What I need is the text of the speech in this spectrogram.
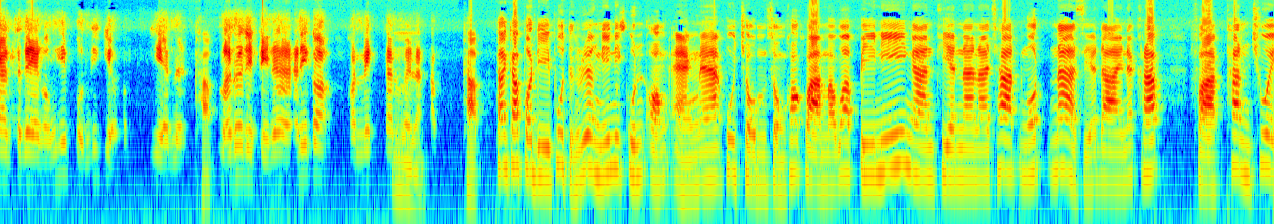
การแสดงของญี่ปุ่นที่เกี่ยวกับเทียนเนี่ยครับมาด้วยในปีหน้า อันนี้ก็คอนเนคกันไว้แล้วครับครับท่านครับพอดีพูดถึงเรื่องนี้นี่คุณอองแองนะฮะผู้ชมส่งข้อความมาว่าปีนี้งานเทียนนานาชาติงดน่าเสียดายนะครับ ฝากท่านช่วย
